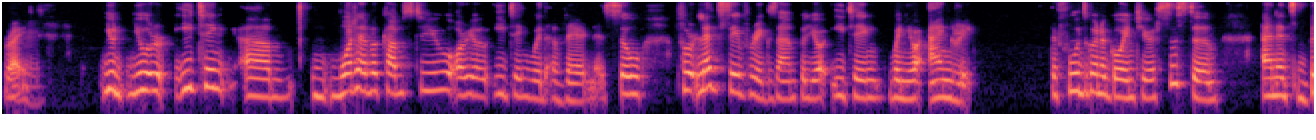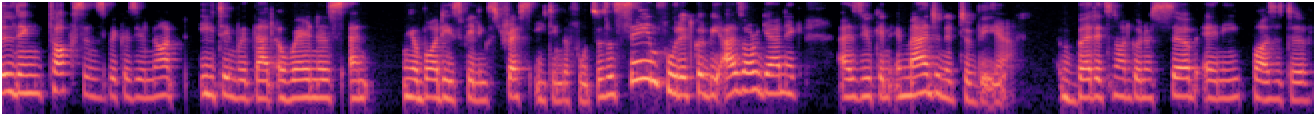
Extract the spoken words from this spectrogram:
right? Mm-hmm. You, you're eating um, whatever comes to you, or you're eating with awareness. So, for let's say, for example, you're eating when you're angry. The food's going to go into your system, and it's building toxins because you're not eating with that awareness and your body is feeling stress eating the food. So it's the same food. It could be as organic as you can imagine it to be, yeah. but it's not going to serve any positive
